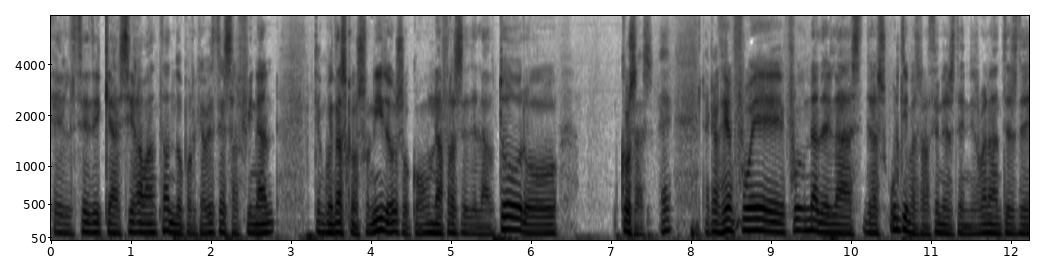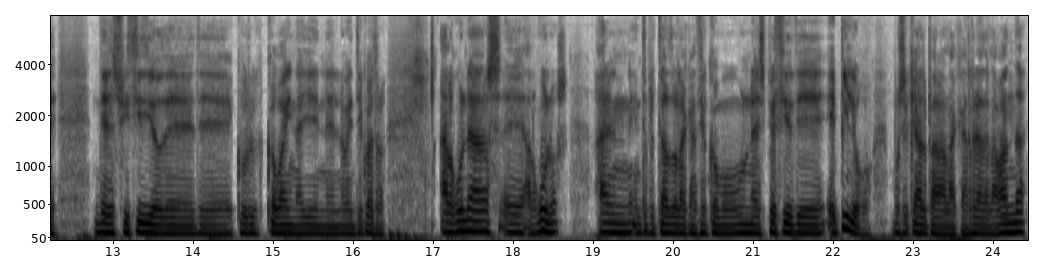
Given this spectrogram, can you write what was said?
el CD que siga avanzando, porque a veces al final te encuentras con sonidos o con una frase del autor o, cosas. ¿eh? La canción fue, fue una de las, de las últimas grabaciones de Nirvana antes de, del suicidio de, de Kurt Cobain allí en el 94. Algunas, eh, algunos han interpretado la canción como una especie de epílogo musical para la carrera de la banda,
